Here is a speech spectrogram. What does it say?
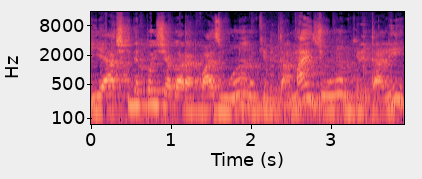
E acho que depois de agora quase um ano que ele tá, mais de um ano que ele tá ali,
